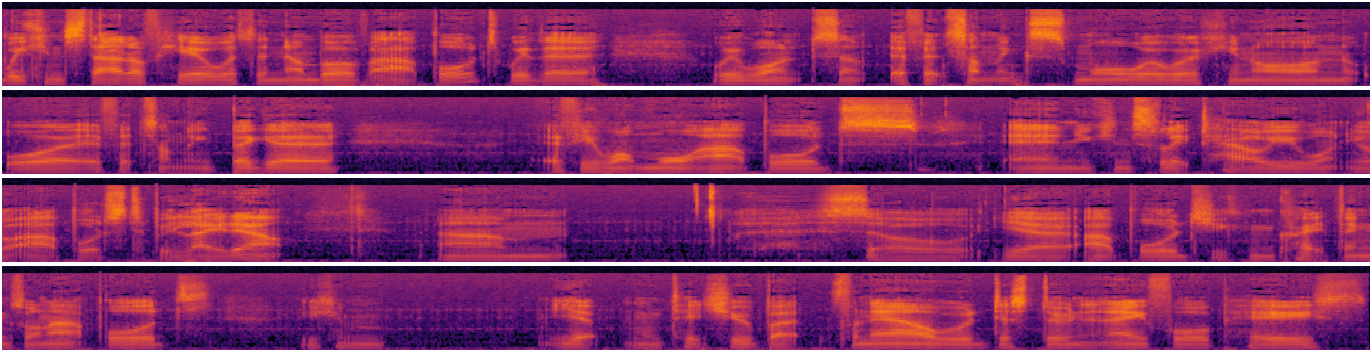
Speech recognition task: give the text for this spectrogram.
we can start off here with a number of artboards, whether we want some, if it's something small we're working on, or if it's something bigger, if you want more artboards, and you can select how you want your artboards to be laid out. Um, so yeah, artboards, you can create things on artboards. You can, yep, we'll teach you. But for now, we're just doing an A4 piece,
